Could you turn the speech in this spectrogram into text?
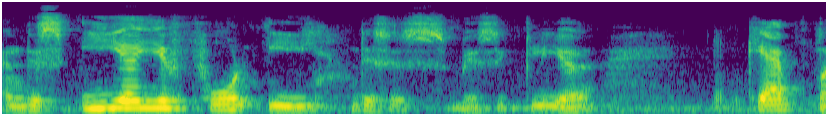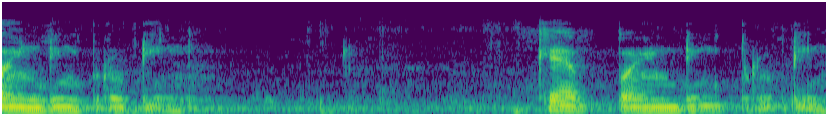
And this EIF4E this is basically a cap binding protein. Cap binding protein.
